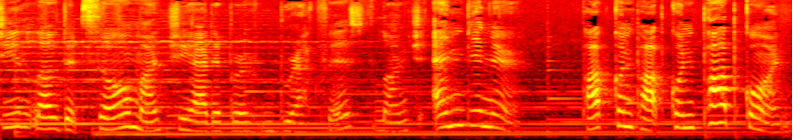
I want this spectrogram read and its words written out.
She loved it so much she had it for breakfast, lunch, and dinner. Popcorn, popcorn, popcorn.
